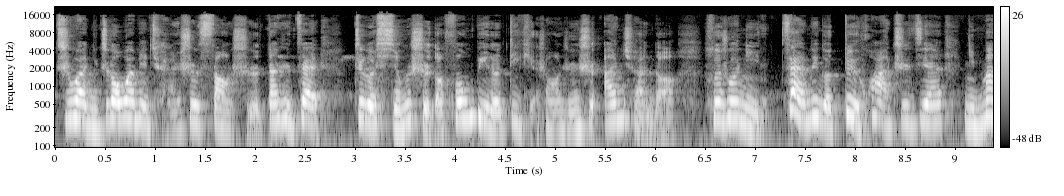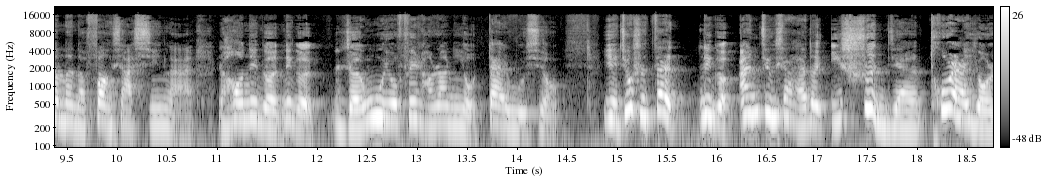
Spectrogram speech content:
之外，你知道外面全是丧尸，但是在这个行驶的封闭的地铁上，人是安全的。所以说你在那个对话之间，你慢慢的放下心来，然后那个那个人物又非常让你有代入性。也就是在那个安静下来的一瞬间，突然有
